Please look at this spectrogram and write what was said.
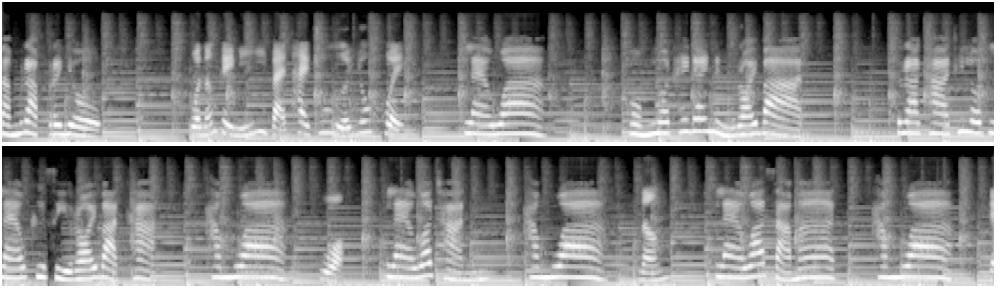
สำหรับประโยค 我能给您一百泰铢额优惠。 แปลว่า ผมลดให้ได้ 100 บาท ราคาที่ลดแล้วคือ 400 บาทค่ะ คำว่า 我 แปลว่าฉัน คำว่า 能 แปลว่าสามารถ คำว่า 给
